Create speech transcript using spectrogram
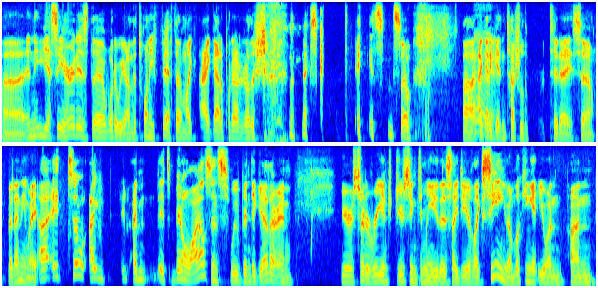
uh, and yes, here it is. The what are we on the 25th? And I'm like, I got to put out another show in the next couple days. And so uh, I got to get in touch with Ward today. So, but anyway, uh, it, so I, I'm. It's been a while since we've been together, and you're sort of reintroducing to me this idea of like seeing you. I'm looking at you on on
